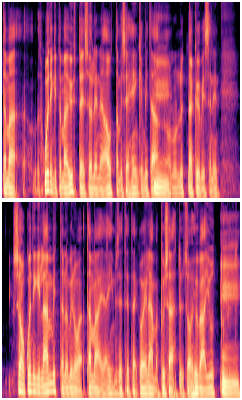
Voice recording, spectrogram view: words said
tämä, kuitenkin tämä yhteisöllinen auttamisen henki, mitä mm. on ollut nyt näkyvissä, niin se on kuitenkin lämmittänyt minua tämä ja ihmiset, että kun elämä pysähtyy, se on hyvä juttu. Mm.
